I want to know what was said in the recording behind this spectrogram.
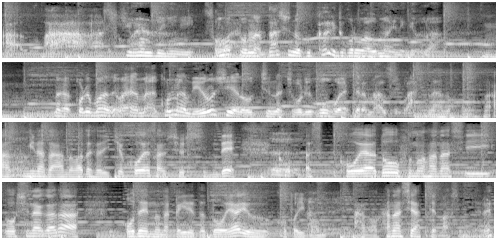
あ、あー基本的に。もっとな、だしの深いところはうまいねんけどな。うん。だからこれまあ、まあ、まあ、こんなんでよろしいやろっていうような調理方法やったらまずいわ。なるほど。あの、皆さん、あの、私たち一応高野山出身で、うん。こ高野豆腐の話をしながら、おでんの中入れたらどうやいうことを今、あの、話し合ってますんでね。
